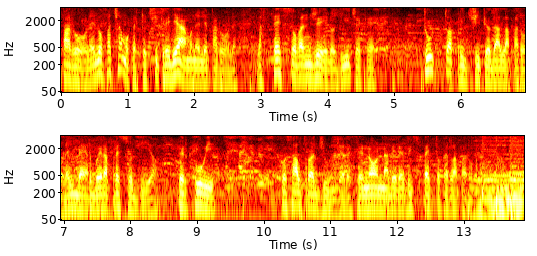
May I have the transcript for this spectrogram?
parole e lo facciamo perché ci crediamo nelle parole. Lo stesso Vangelo dice che tutto a principio dalla parola, il verbo era presso Dio, per cui cos'altro aggiungere se non avere rispetto per la parola.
